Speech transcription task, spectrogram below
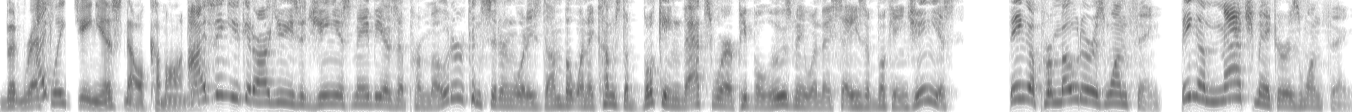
But wrestling genius? No, come on. I think you could argue he's a genius maybe as a promoter, considering what he's done. But when it comes to booking, that's where people lose me when they say he's a booking genius. Being a promoter is one thing, being a matchmaker is one thing.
